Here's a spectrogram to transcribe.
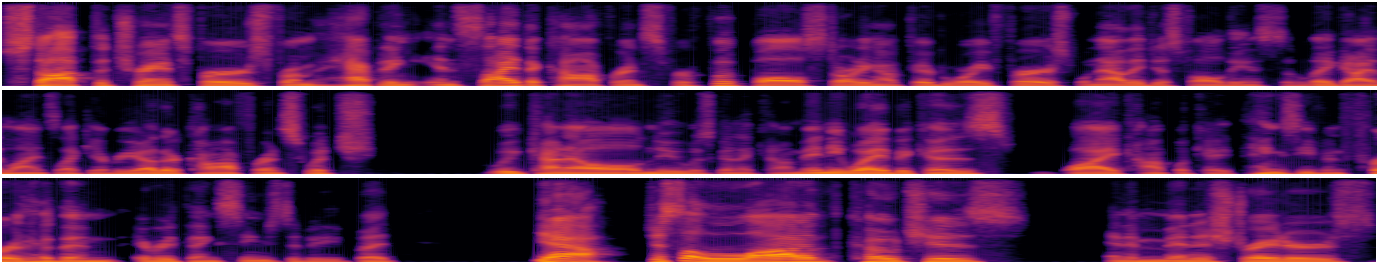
stop the transfers from happening inside the conference for football starting on February 1st. Well, now they just follow the NCAA guidelines like every other conference, which we kind of all knew was going to come anyway, because why complicate things even further than everything seems to be? But yeah, just a lot of coaches and administrators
